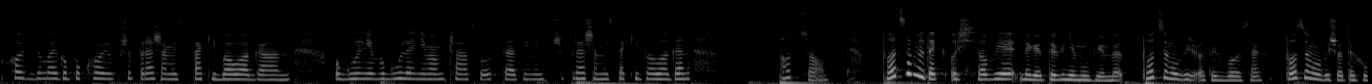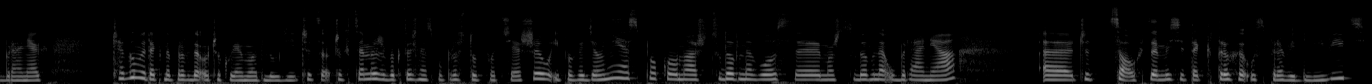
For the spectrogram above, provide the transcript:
chodź do mojego pokoju, przepraszam, jest taki bałagan. Ogólnie w ogóle nie mam czasu ostatnio, więc przepraszam, jest taki bałagan. Po co? Po co my tak o sobie negatywnie mówimy? Po co mówisz o tych włosach? Po co mówisz o tych ubraniach? Czego my tak naprawdę oczekujemy od ludzi? Czy co? Czy chcemy, żeby ktoś nas po prostu pocieszył i powiedział: Nie, spoko, masz cudowne włosy, masz cudowne ubrania? E, czy co, chcemy się tak trochę usprawiedliwić,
